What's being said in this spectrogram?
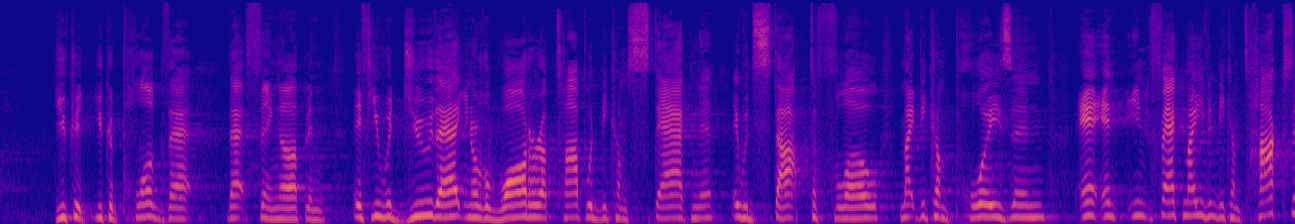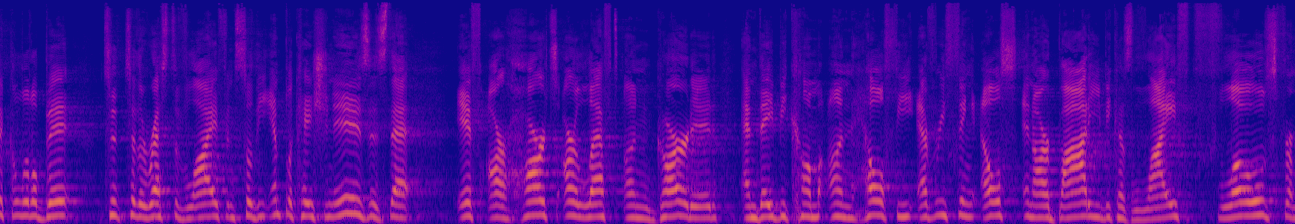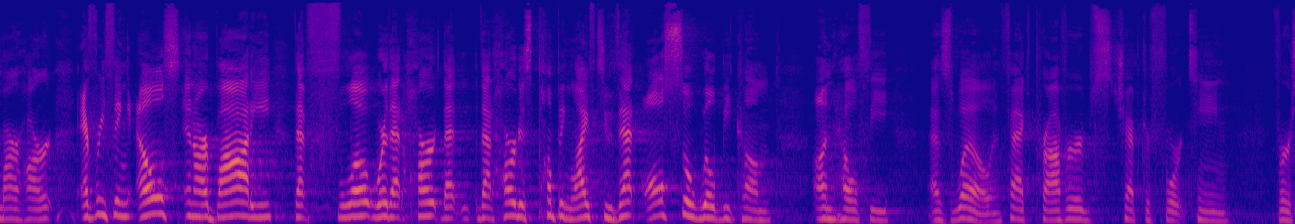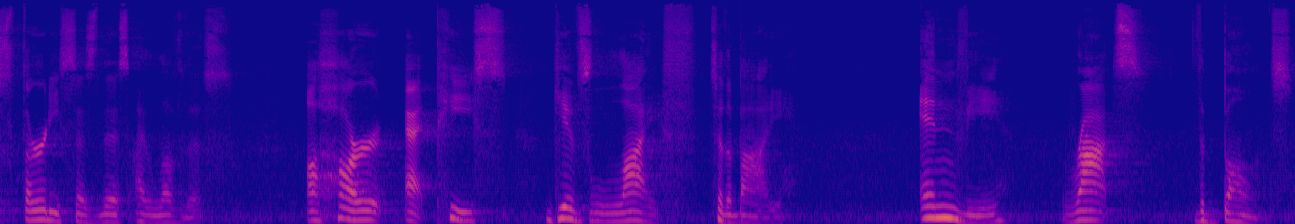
You could, you could plug that that thing up. And if you would do that, you know, the water up top would become stagnant. It would stop to flow, might become poison, and, and in fact, might even become toxic a little bit to, to the rest of life. And so the implication is, is that if our hearts are left unguarded and they become unhealthy, everything else in our body, because life flows from our heart, everything else in our body that flow where that heart that, that heart is pumping life to, that also will become unhealthy as well. In fact, Proverbs chapter 14, verse 30 says this. I love this. A heart at peace gives life to the body envy rots the bones.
